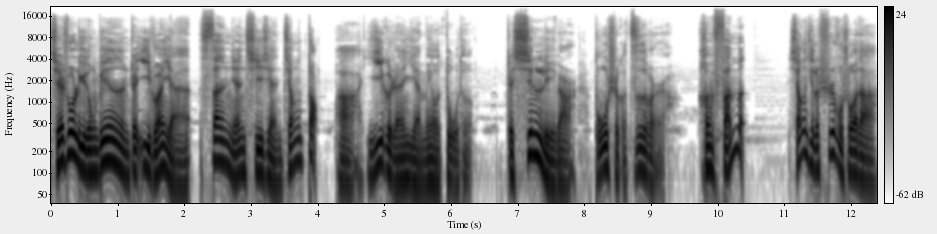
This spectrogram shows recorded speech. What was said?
且说吕洞宾这一转眼，三年期限将到。啊，一个人也没有渡得，这心里边不是个滋味啊，很烦闷。想起了师傅说的，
